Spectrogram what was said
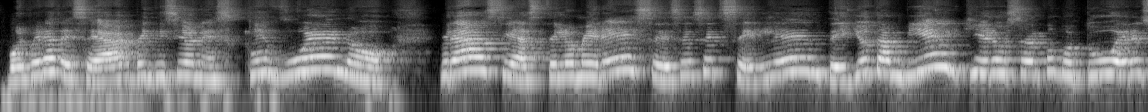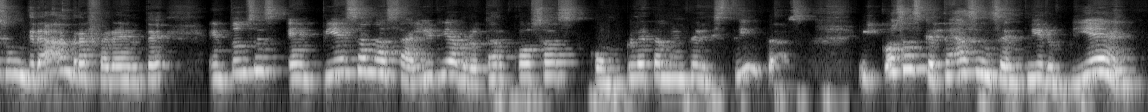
volver a desear bendiciones. ¡Qué bueno! Gracias, te lo mereces, es excelente. Yo también quiero ser como tú, eres un gran referente. Entonces empiezan a salir y a brotar cosas completamente distintas y cosas que te hacen sentir bien,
